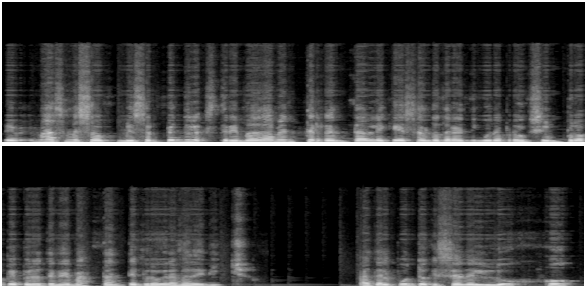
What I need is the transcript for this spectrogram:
Además me, me sorprende lo extremadamente rentable que es al no tener ninguna producción propia, pero tener bastante programa de nicho. A tal punto que se dan el lujo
